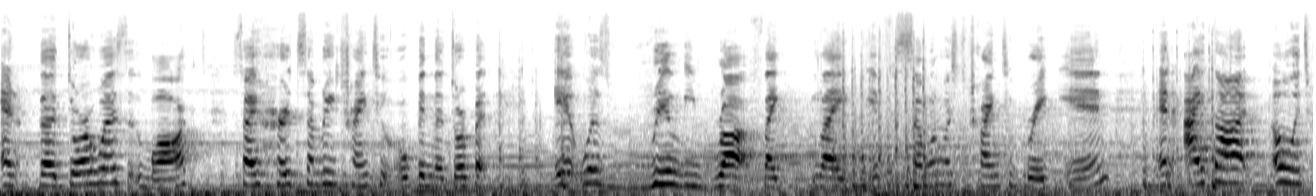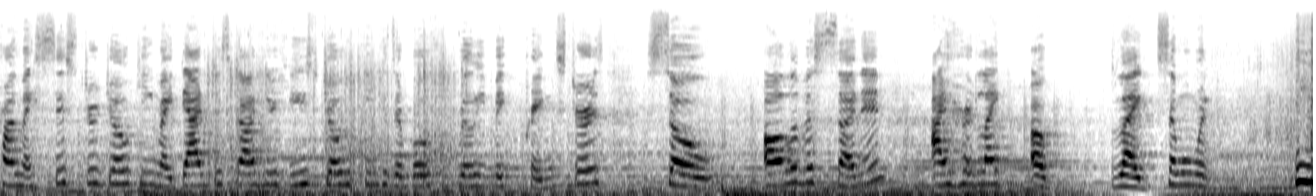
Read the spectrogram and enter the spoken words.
and the door was locked. So I heard somebody trying to open the door, but it was really rough. Like like if someone was trying to break in. And I thought, oh, it's probably my sister joking. My dad just got here. He's joking because they're both really big pranksters. So all of a sudden, I heard like a like someone went boom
